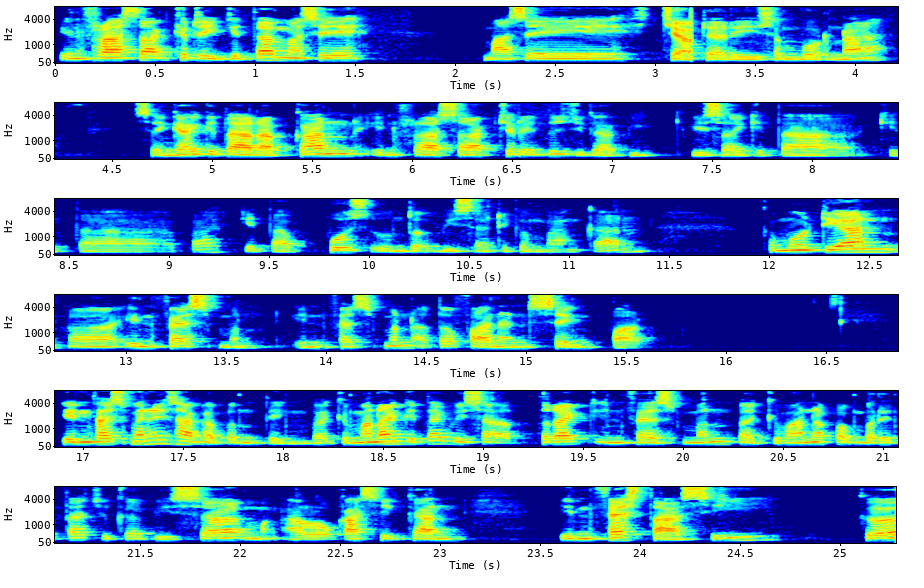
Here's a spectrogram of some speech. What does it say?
infrastruktur kita masih masih jauh dari sempurna sehingga kita harapkan infrastruktur itu juga bisa kita kita apa kita push untuk bisa dikembangkan. Kemudian uh, investment, investment atau financing part investment ini sangat penting. Bagaimana kita bisa attract investment, bagaimana pemerintah juga bisa mengalokasikan investasi ke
